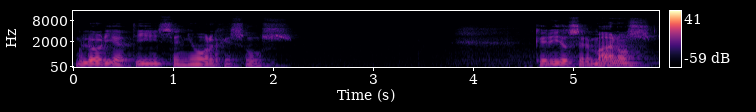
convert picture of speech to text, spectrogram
Gloria a ti, Señor Jesús. Queridos hermanos,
